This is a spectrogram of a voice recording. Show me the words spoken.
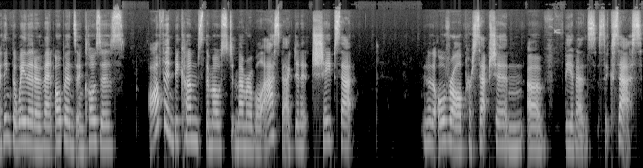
I think the way that an event opens and closes often becomes the most memorable aspect and it shapes that you know the overall perception of the event's success.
